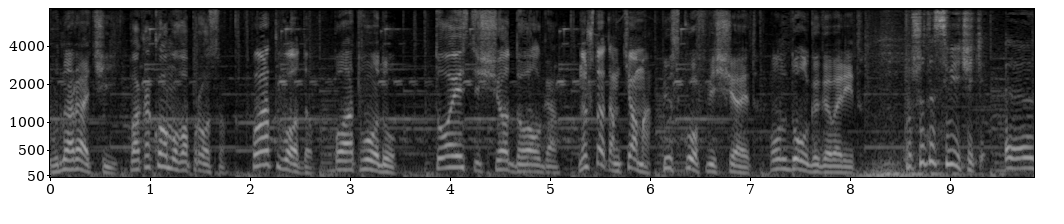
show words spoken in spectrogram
В Нарачий. По какому вопросу? По отводу. По отводу. То есть еще долго. Ну что там, Тёма? Песков вещает. Он долго говорит. Про що це свідчить? Е,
